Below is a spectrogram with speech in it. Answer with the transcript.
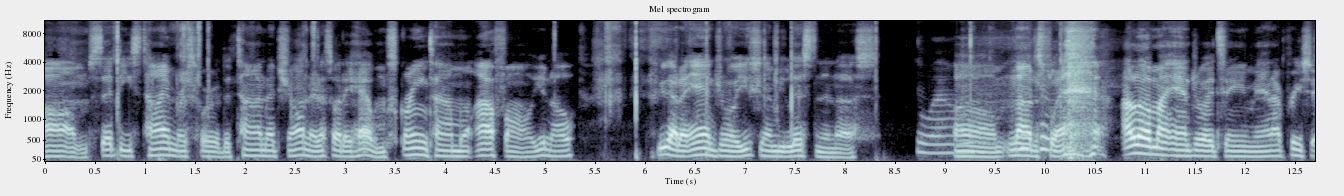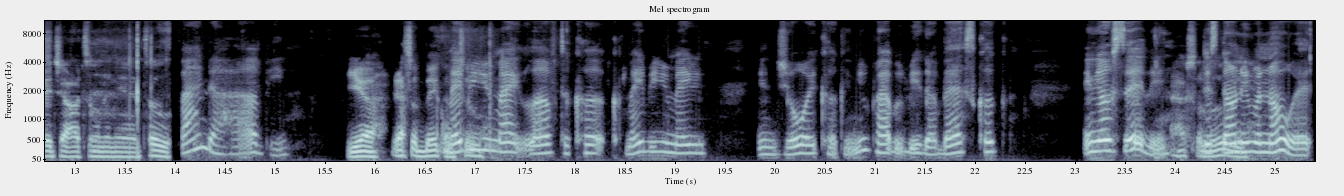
um, set these timers for the time that you're on there. That's why they have them. Screen time on iPhone. You know, if you got an Android, you shouldn't be listening to us. Wow. Um, not just playing. I love my Android team, man. I appreciate y'all tuning in too. Find a hobby. Yeah, that's a big one Maybe too. you might love to cook. Maybe you may enjoy cooking. You probably be the best cook in your city. Absolutely. Just don't even know it.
